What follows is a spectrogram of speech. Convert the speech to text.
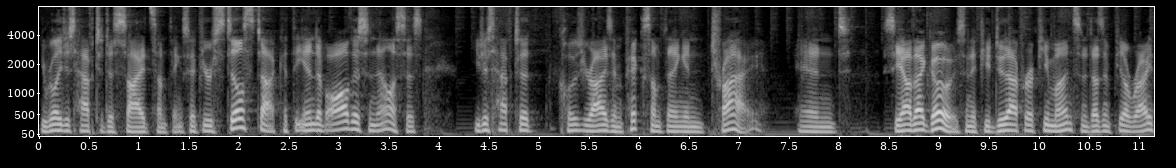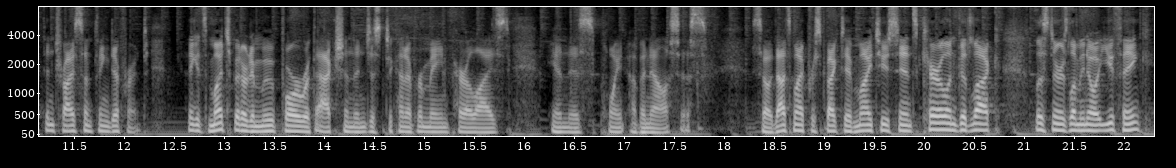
You really just have to decide something. So if you're still stuck at the end of all this analysis, you just have to close your eyes and pick something and try and see how that goes. And if you do that for a few months and it doesn't feel right, then try something different. I think it's much better to move forward with action than just to kind of remain paralyzed in this point of analysis. So that's my perspective, my two cents. Carolyn, good luck. Listeners, let me know what you think.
